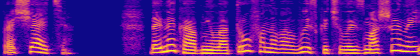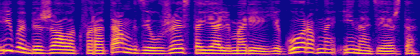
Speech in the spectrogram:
Прощайте». Дайнека обняла Труфанова, выскочила из машины и побежала к воротам, где уже стояли Мария Егоровна и Надежда.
